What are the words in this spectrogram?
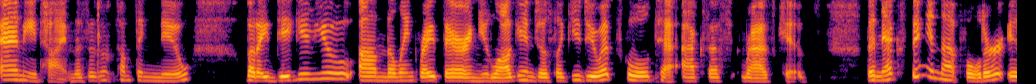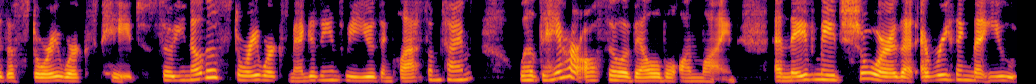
anytime. This isn't something new but I did give you um, the link right there, and you log in just like you do at school to access Raz Kids. The next thing in that folder is a Storyworks page. So, you know those Storyworks magazines we use in class sometimes? Well, they are also available online, and they've made sure that everything that you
